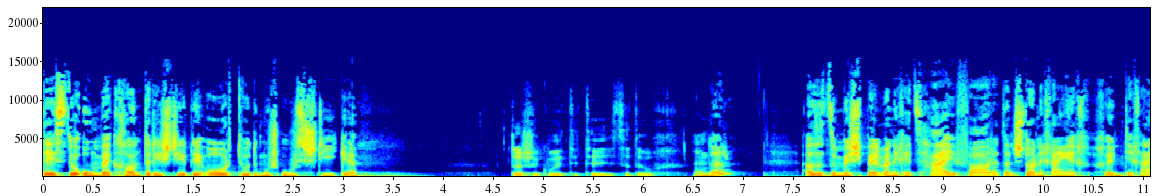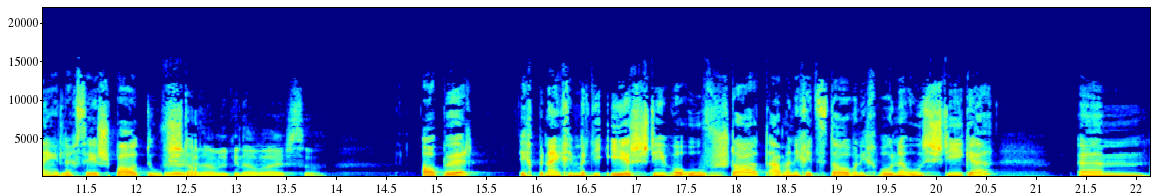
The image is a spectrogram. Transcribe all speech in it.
desto unbekannter ist dir der Ort, wo du musst aussteigen Das ist eine gute These, doch. musst. Oder? Also zum Beispiel, wenn ich jetzt heimfahre, dann stehe ich eigentlich, könnte ich eigentlich sehr spät Ja, aufstehen. genau, weil genau weißt so. Aber ich bin eigentlich immer die Erste, die aufsteht, auch wenn ich jetzt da, wo ich wohne, aussteige. Ähm,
